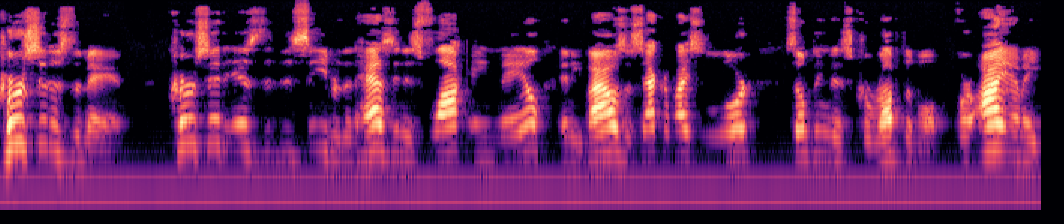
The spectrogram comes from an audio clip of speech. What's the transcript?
Cursed is the man. Cursed is the deceiver that has in his flock a male, and he vows to sacrifice to the Lord something that's corruptible. For I am a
